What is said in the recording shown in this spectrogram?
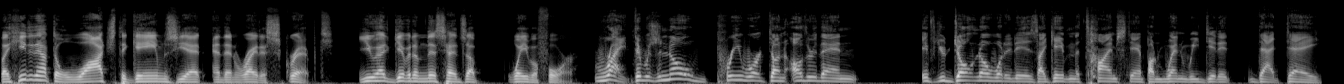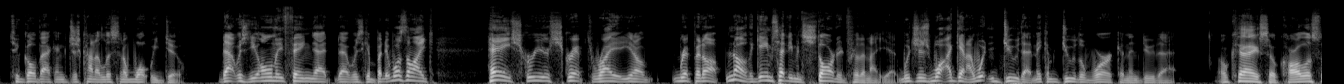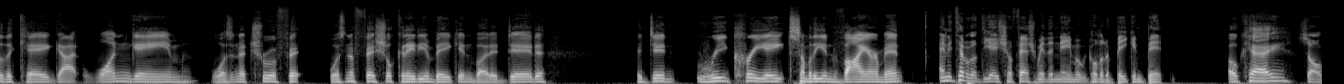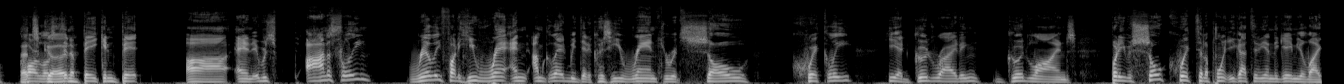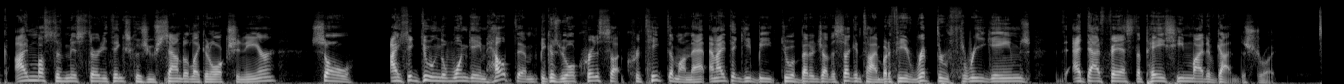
but he didn't have to watch the games yet and then write a script. You had given him this heads up way before. Right. There was no pre work done other than if you don't know what it is, I gave him the timestamp on when we did it that day to go back and just kind of listen to what we do. That was the only thing that that was good. But it wasn't like, hey, screw your script, right? You know, rip it up. No, the games hadn't even started for the night yet, which is what, again, I wouldn't do that. Make him do the work and then do that. Okay, so Carlos with a K got one game. wasn't a true offi- wasn't official Canadian bacon, but it did it did recreate some of the environment. And in typical DA show fashion, we had the name it. We called it a bacon bit. Okay, So That's Carlos good. did a bacon bit, uh, and it was honestly really funny. He ran, and I'm glad we did it because he ran through it so quickly. He had good writing, good lines, but he was so quick to the point you got to the end of the game. You're like, I must have missed 30 things because you sounded like an auctioneer. So I think doing the one game helped him because we all critici- critiqued him on that, and I think he'd be do a better job the second time. But if he had ripped through three games at that fast a pace, he might have gotten destroyed.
